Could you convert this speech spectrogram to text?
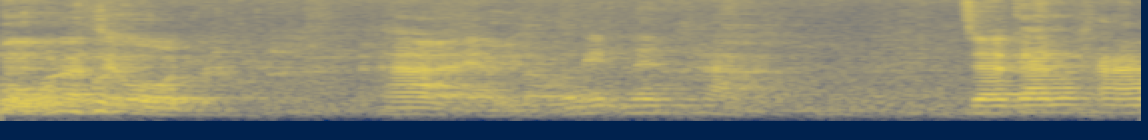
หูนะจูดค่ะแอบน้อง นิดนึงค่ะ เจอกันค่ะ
